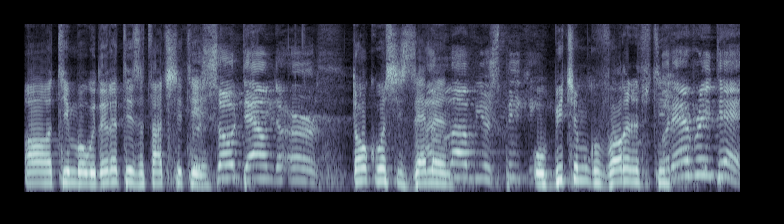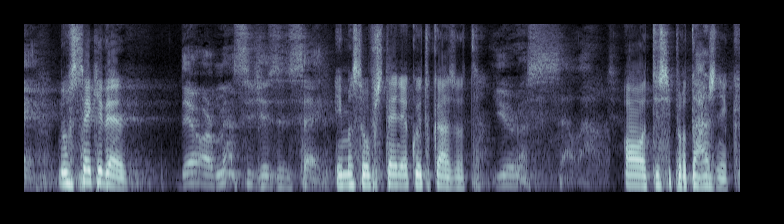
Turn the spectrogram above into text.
О, Тим, благодаря ти за това, че си ти толкова си земен. Обичам говоренето ти. Но всеки ден има съобщения, които казват О, ти си продажник.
